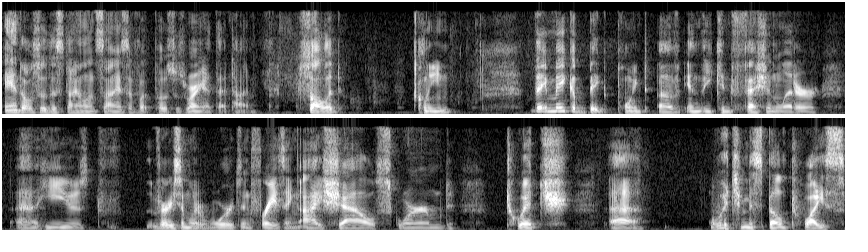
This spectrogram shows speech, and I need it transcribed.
and also the style and size of what Post was wearing at that time. Solid, clean. They make a big point of in the confession letter, uh, he used very similar words and phrasing. I shall, squirmed, twitch, uh, which misspelled twice.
